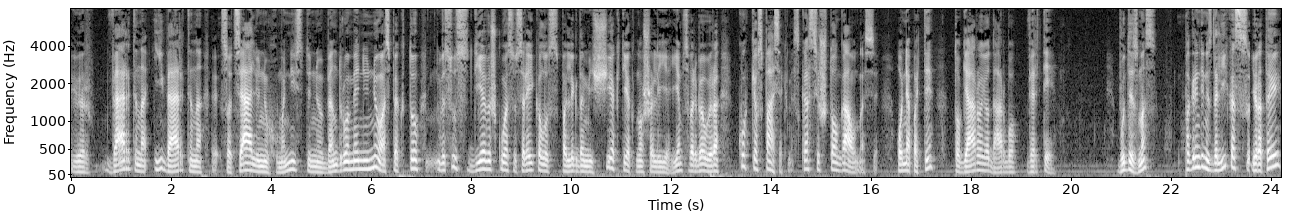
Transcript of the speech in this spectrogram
ir vertina, įvertina socialiniu, humanistiniu, bendruomeniniu aspektu visus dieviškuosius reikalus palikdami šiek tiek nuo šalyje. Jiems svarbiau yra, kokios pasiekmes, kas iš to gaunasi, o ne pati to gerojo darbo vertė. Budizmas pagrindinis dalykas yra tai,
